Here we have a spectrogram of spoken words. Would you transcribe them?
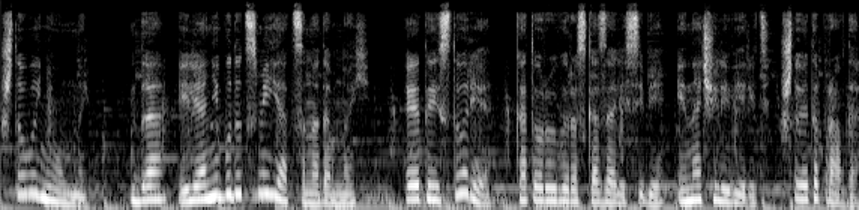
что вы не умны. Да, или они будут смеяться надо мной. Это история, которую вы рассказали себе и начали верить, что это правда.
